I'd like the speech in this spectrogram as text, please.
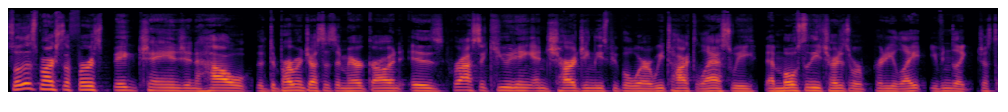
So this marks the first big change in how the Department of Justice and Merrick Garland is prosecuting and charging these people where we talked last week that most of these charges were pretty light, even like just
